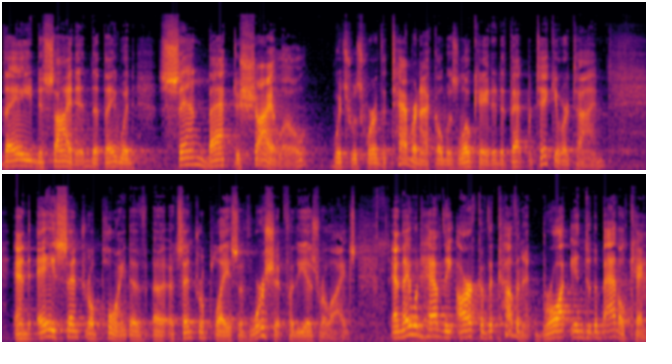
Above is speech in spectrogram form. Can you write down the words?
they decided that they would send back to Shiloh which was where the tabernacle was located at that particular time, and a central point of uh, a central place of worship for the Israelites. And they would have the Ark of the Covenant brought into the battle camp.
